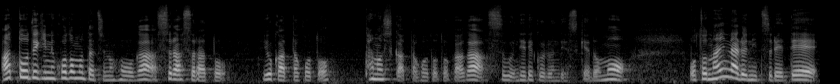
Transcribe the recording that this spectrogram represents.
圧倒的に子どもたちの方がスラスラと良かったこと楽しかったこととかがすぐに出てくるんですけども大人になるにつれて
